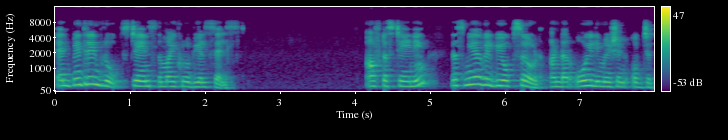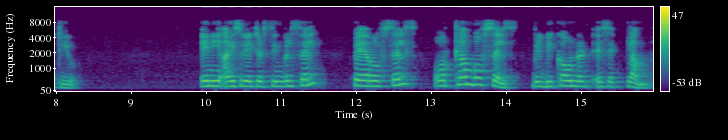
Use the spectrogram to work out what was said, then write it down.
and methylene blue stains the microbial cells. After staining, the smear will be observed under oil immersion objective. Any isolated single cell, pair of cells or clump of cells will be counted as a clump.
